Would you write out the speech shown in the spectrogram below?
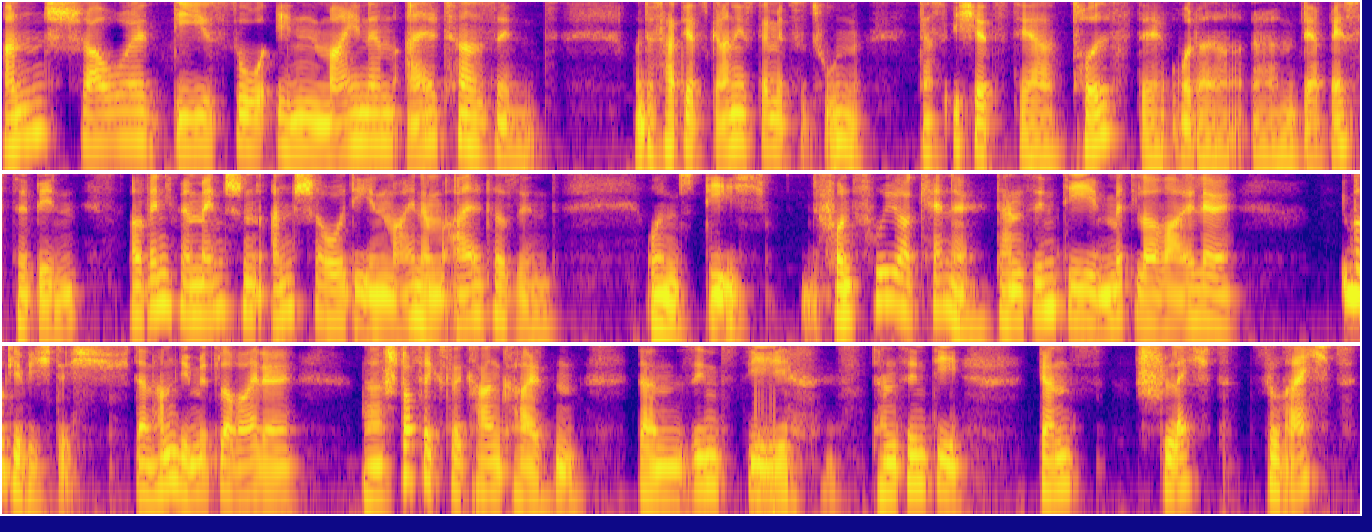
anschaue, die so in meinem Alter sind, und das hat jetzt gar nichts damit zu tun, dass ich jetzt der Tollste oder ähm, der Beste bin, aber wenn ich mir Menschen anschaue, die in meinem Alter sind und die ich von früher kenne, dann sind die mittlerweile übergewichtig, dann haben die mittlerweile Stoffwechselkrankheiten, dann sind die, dann sind die ganz schlecht zurecht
